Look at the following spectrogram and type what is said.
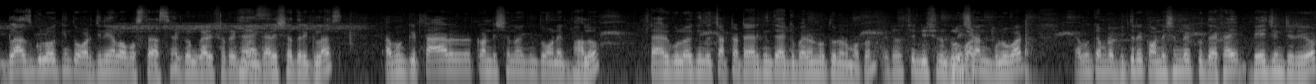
গ্লাসগুলো কিন্তু অরিজিনাল অবস্থায় আছে। একদম গাড়ির সাথে হ্যাঁ গাড়ির সাথে গ্লাস এবং কি টায়ার কন্ডিশনও কিন্তু অনেক ভালো। টায়ারগুলো কিন্তু চারটা টায়ার কিন্তু একেবারে নতুনের মতন। এটা হচ্ছে নিশান নিশান ব্লুবার্ড এবং কি আমরা ভিতরে কন্ডিশনটা একটু দেখাই। বেজ ইন্টেরিয়র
